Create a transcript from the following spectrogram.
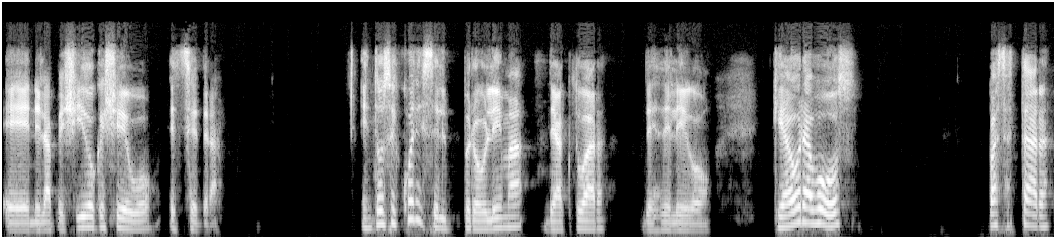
en el apellido que llevo, etc. Entonces, ¿cuál es el problema de actuar desde el ego? Que ahora vos vas a estar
